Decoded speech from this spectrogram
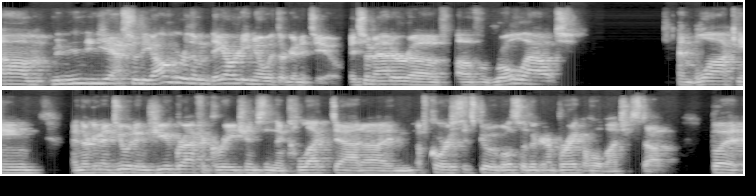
Um, yeah. So the algorithm, they already know what they're going to do. It's a matter of of rollout and blocking, and they're going to do it in geographic regions and then collect data. And of course, it's Google, so they're going to break a whole bunch of stuff. But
